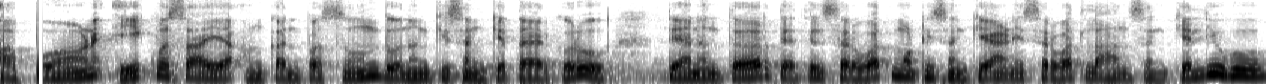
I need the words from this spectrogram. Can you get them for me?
आपण एक व सहा या अंकांपासून दोन अंकी संख्या तयार करू. त्यानंतर त्यातील सर्वात मोठी संख्या आणि सर्वात लहान संख्या लिहू.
